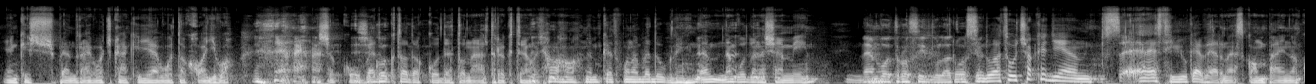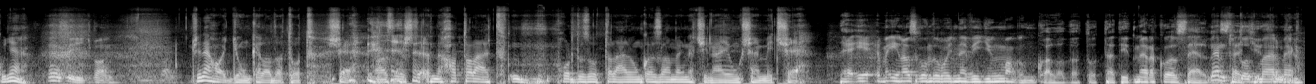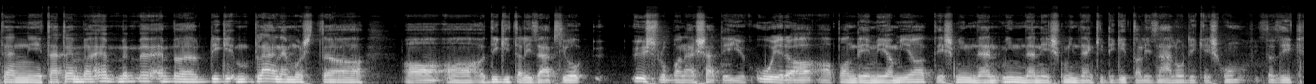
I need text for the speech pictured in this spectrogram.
Ilyen kis pendrive-ocskák így el voltak hagyva. és akkor és bedugtad, akkor detonált rögtön, hogy haha, nem kellett volna bedugni. Nem, nem volt benne semmi nem volt rossz indulatú. Rossz indulatú, csak egy ilyen, ezt hívjuk Everness kampánynak, ugye? Ez így van. És ne hagyjunk el adatot, se. Az, és ha talált hordozót találunk, azzal meg ne csináljunk semmit se. De én azt gondolom, hogy ne vigyünk magunkkal adatot. Tehát itt, mert akkor az Nem tudod már megtenni. Tehát ebben, ebben, ebben pláne most a, a, a digitalizáció ősrobbanását éljük újra a pandémia miatt, és minden, minden és mindenki digitalizálódik és home office-ozik.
